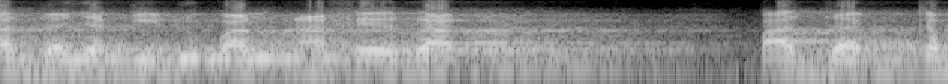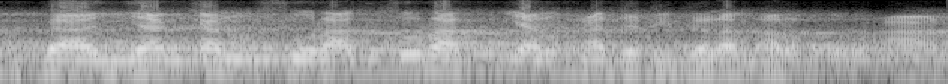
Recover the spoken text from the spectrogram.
adanya kehidupan akhirat pada kebanyakan surat-surat yang ada di dalam Al-Quran.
